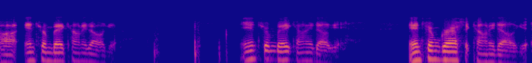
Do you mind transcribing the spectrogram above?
Uh, interim Bay County delegate. Interim Bay County delegate. Interim Gratiot County delegate.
